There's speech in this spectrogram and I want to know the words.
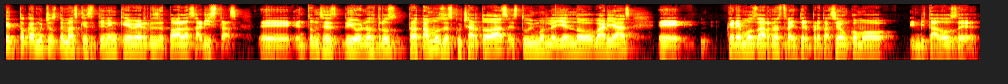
Pues, toca muchos temas que se tienen que ver desde todas las aristas. Eh, entonces, digo, nosotros tratamos de escuchar todas, estuvimos leyendo varias, eh, queremos dar nuestra interpretación como invitados de,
